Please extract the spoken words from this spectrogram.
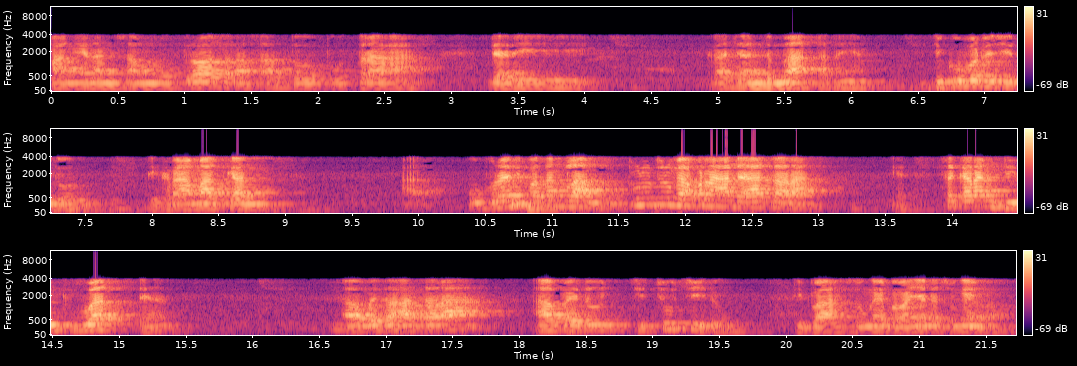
Pangeran Samudra, salah satu putra dari kerajaan Demak katanya. Dikubur di situ, dikeramatkan. Kuburan di Batang Lampu. Dulu-dulu nggak pernah ada acara. Ya, sekarang dibuat ya, apa itu acara apa itu dicuci itu di bawah sungai bawahnya ada sungai bawah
